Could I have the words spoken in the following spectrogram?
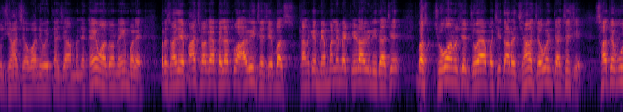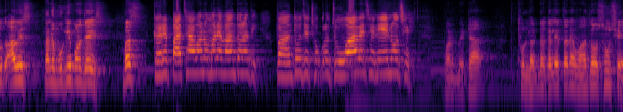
તું જ્યાં જવાની હોય ત્યાં જા મને કંઈ વાંધો નહીં મળે. પણ સાંજે પાંચ વાગ્યા પહેલાં તું આવી જજે બસ. કારણ કે મહેમાનને મેં ટેડાવી લીધા છે. બસ જોવાનું છે જોયા પછી તારે જ્યાં જવું હોય ને ત્યાં જજે. સાથે હું આવીશ તને મૂકી પણ જઈશ. બસ. ઘરે પાછા આવવાનો મને વાંધો નથી. વાંધો જે છોકરો જોવા આવે છે ને એનો છે. પણ બેટા તું લગ્ન કરે તને વાંધો શું છે?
